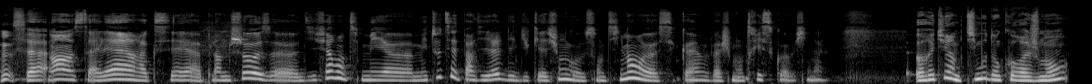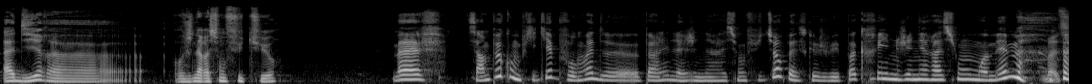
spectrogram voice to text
Ça, Non, salaire, accès à plein de choses euh, différentes. Mais, euh, mais toute cette partie-là de l'éducation au sentiment, c'est quand même vachement triste, quoi, au final. aurais-tu un petit mot d'encouragement à dire aux générations futures? Bref, c'est un peu compliqué pour moi de parler de la génération future parce que je vais pas créer une génération moi-même. bah, C'est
